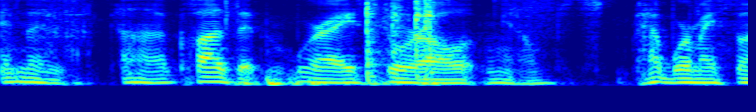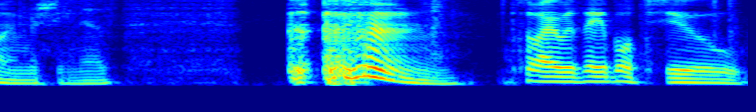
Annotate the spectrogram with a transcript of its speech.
in the uh, closet where I store all, you know, where my sewing machine is. so I was able to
